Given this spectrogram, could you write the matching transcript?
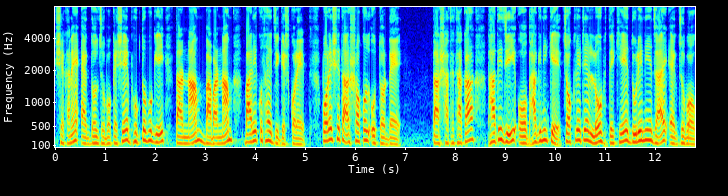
সেখানে একদল যুবক এসে ভুক্তভোগী তার নাম, বাবার নাম, বাড়ি কোথায় জিজ্ঞেস করে। পরে সে তার সকল উত্তর দেয়। তার সাথে থাকা ভাতিজি ও ভাগিনীকে চকলেটের লোভ দেখিয়ে দূরে নিয়ে যায় এক যুবক।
